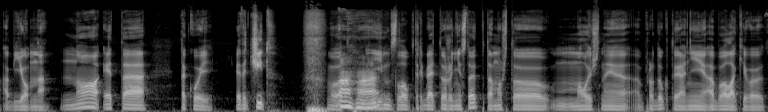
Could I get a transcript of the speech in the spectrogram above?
объемно. Но это такой, это чит. Вот. Ага. Им злоупотреблять тоже не стоит, потому что молочные продукты, они обволакивают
